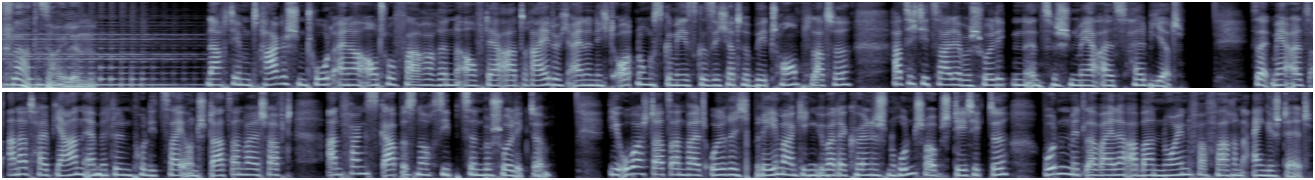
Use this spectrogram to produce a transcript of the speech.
Schlagzeilen. Nach dem tragischen Tod einer Autofahrerin auf der A3 durch eine nicht ordnungsgemäß gesicherte Betonplatte hat sich die Zahl der Beschuldigten inzwischen mehr als halbiert. Seit mehr als anderthalb Jahren ermitteln Polizei und Staatsanwaltschaft. Anfangs gab es noch 17 Beschuldigte. Wie Oberstaatsanwalt Ulrich Bremer gegenüber der Kölnischen Rundschau bestätigte, wurden mittlerweile aber neun Verfahren eingestellt.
